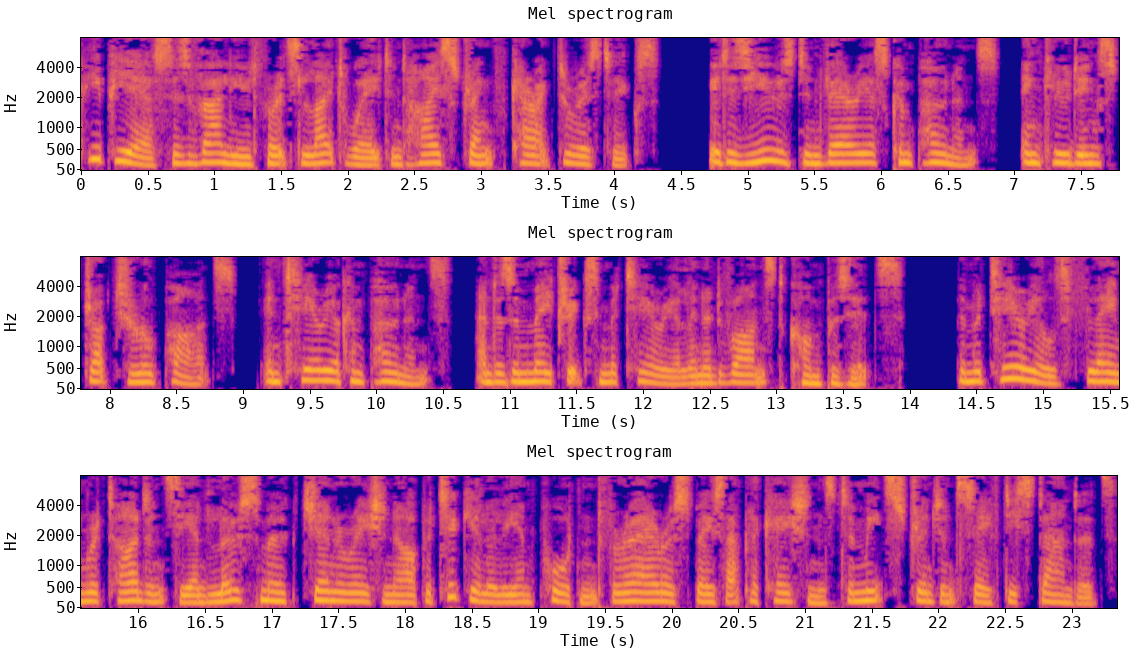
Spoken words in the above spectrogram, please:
PPS is valued for its lightweight and high-strength characteristics. It is used in various components, including structural parts, interior components, and as a matrix material in advanced composites. The material's flame retardancy and low smoke generation are particularly important for aerospace applications to meet stringent safety standards.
